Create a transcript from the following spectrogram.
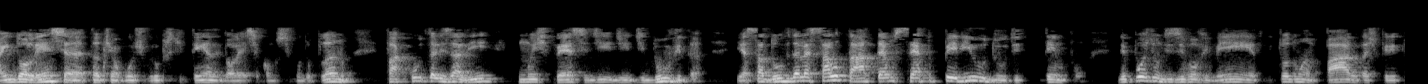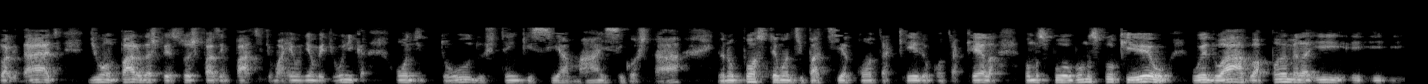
a indolência, tanto em alguns grupos que têm a indolência como segundo plano, faculta-lhes ali uma espécie de, de, de, dúvida. E essa dúvida é salutar até um certo período de tempo. Depois de um desenvolvimento, de todo um amparo da espiritualidade, de um amparo das pessoas que fazem parte de uma reunião mediúnica, onde todos têm que se amar e se gostar, eu não posso ter uma antipatia contra aquele ou contra aquela. Vamos supor, vamos supor que eu, o Eduardo, a Pamela e, e,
